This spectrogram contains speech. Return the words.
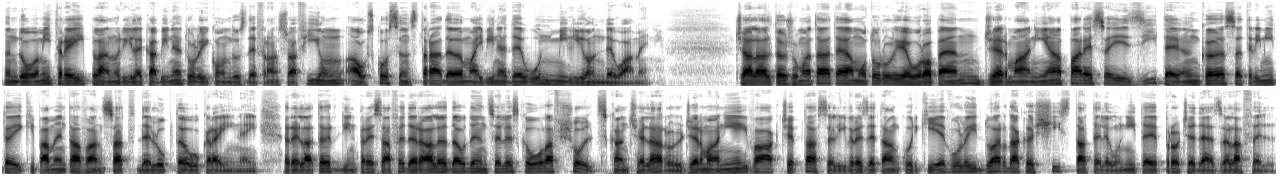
În 2003, planurile cabinetului condus de François Fillon au scos în stradă mai bine de un milion de oameni. Cealaltă jumătate a motorului european, Germania, pare să ezite încă să trimită echipament avansat de luptă Ucrainei. Relatări din presa federală dau de înțeles că Olaf Scholz, cancelarul Germaniei, va accepta să livreze tancuri Kievului doar dacă și Statele Unite procedează la fel.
